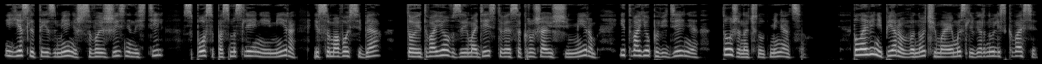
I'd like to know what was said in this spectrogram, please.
И если ты изменишь свой жизненный стиль, способ осмысления мира и самого себя, то и твое взаимодействие с окружающим миром и твое поведение тоже начнут меняться. В половине первого ночи мои мысли вернулись к Васе.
